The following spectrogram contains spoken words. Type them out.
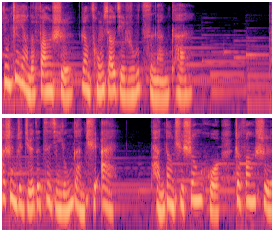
用这样的方式让丛小姐如此难堪，她甚至觉得自己勇敢去爱，坦荡去生活，这方式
